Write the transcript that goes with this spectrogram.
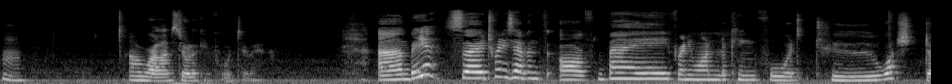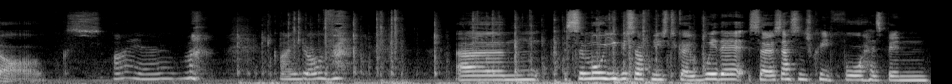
Hmm. Oh well, I'm still looking forward to it. Um, but yeah, so 27th of May for anyone looking forward to Watch Dogs. I am. kind of. Um, some more Ubisoft news to go with it. So Assassin's Creed 4 has been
